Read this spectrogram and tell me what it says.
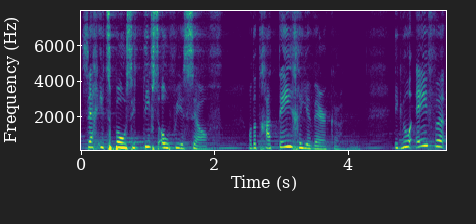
zeg iets positiefs over jezelf. Want het gaat tegen je werken. Ik wil even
